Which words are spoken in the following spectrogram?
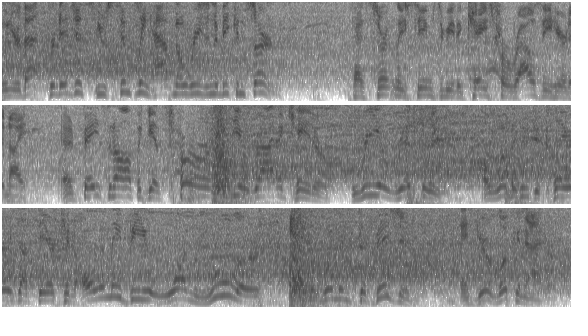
When you're that prodigious, you simply have no reason to be concerned. That certainly seems to be the case for Rousey here tonight. And facing off against her is the Eradicator, Rhea Ripley. A woman who declares that there can only be one ruler in the women's division. And you're looking at her.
